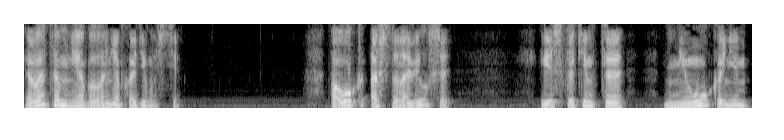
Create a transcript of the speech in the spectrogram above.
В этом не было необходимости. Паук остановился и с каким-то неуканьем,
